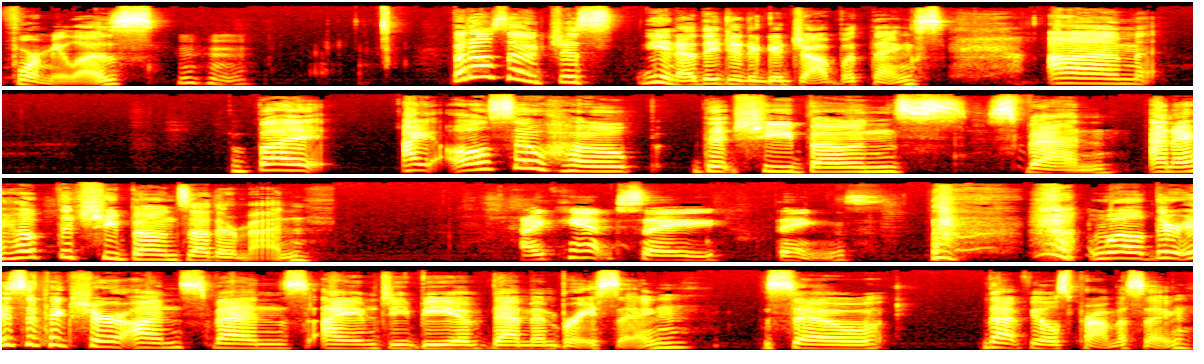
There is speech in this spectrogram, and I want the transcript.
formulas. Mm-hmm. But also just, you know, they did a good job with things. Um but I also hope that she bones Sven, and I hope that she bones other men. I can't say things. Well, there is a picture on Sven's IMDb of them embracing. So that feels promising.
